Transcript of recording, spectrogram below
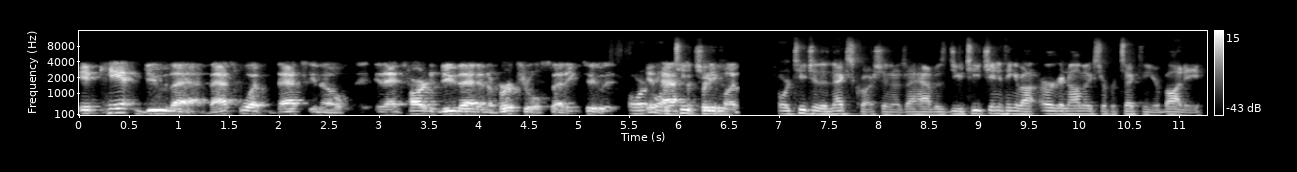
it can't do that. That's what that's you know that's hard to do that in a virtual setting too. It, or, it or teach you much, or teach you the next question as I have is do you teach anything about ergonomics or protecting your body?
